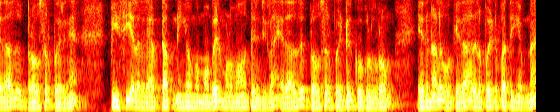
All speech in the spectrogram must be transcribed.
ஏதாவது ப்ரௌசர் போயிருங்க. பிசி அல்லது லேப்டாப் நீங்கள் உங்கள் மொபைல் மூலமாகவும் தெரிஞ்சுக்கலாம். ஏதாவது ப்ரௌசர் போயிட்டு கூகுள் குரோம் எதுனாலும் ஓகே தான். அதில் போயிட்டு பார்த்தீங்க அப்படின்னா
